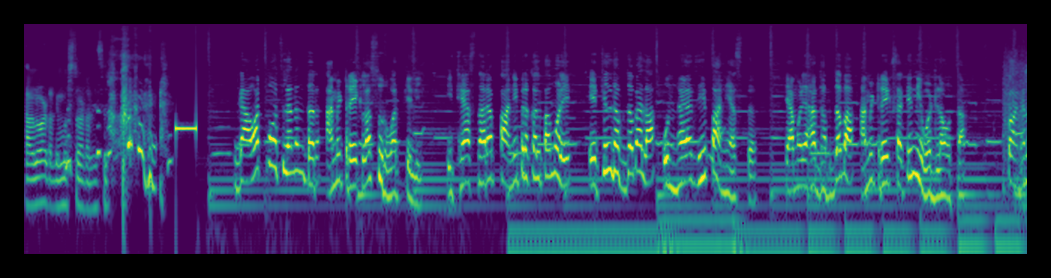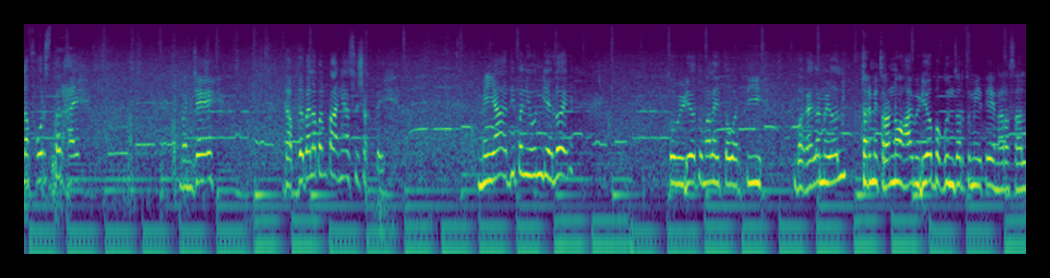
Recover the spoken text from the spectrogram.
चांगलं वाटाले मस्त वाटाले सर गावात पोहोचल्यानंतर आम्ही ट्रेकला सुरुवात केली. इथे असणाऱ्या पाणी प्रकल्पामुळे येथील धबधब्याला उन्हाळ्यातही पाणी असतं. त्यामुळे हा धबधबा आम्ही ट्रेकसाठी निवडला होता. पाण्याला फोर्स तर आहे. म्हणजे धबधब्याला पण पाणी असू शकते. मी या आधी पण येऊन गेलोय. तो व्हिडिओ तुम्हाला इथं वरती बघायला मिळेल. तर मित्रांनो हा व्हिडिओ बघून जर तुम्ही इथे येणार असाल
